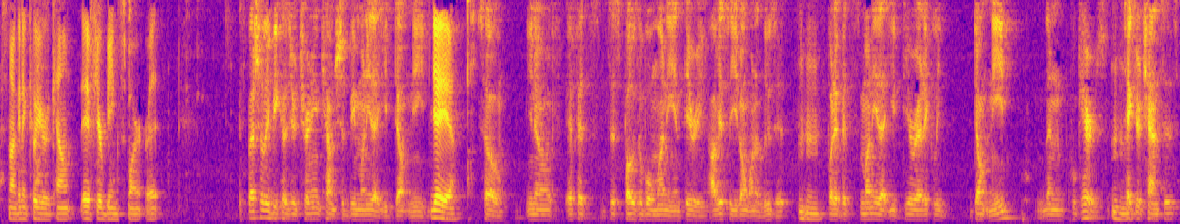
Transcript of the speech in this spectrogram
it's not gonna kill your account if you're being smart, right? Especially because your trading account should be money that you don't need. Yeah, yeah. So, you know, if, if it's disposable money in theory, obviously you don't want to lose it. Mm-hmm. But if it's money that you theoretically don't need, then who cares? Mhm. Take your chances.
